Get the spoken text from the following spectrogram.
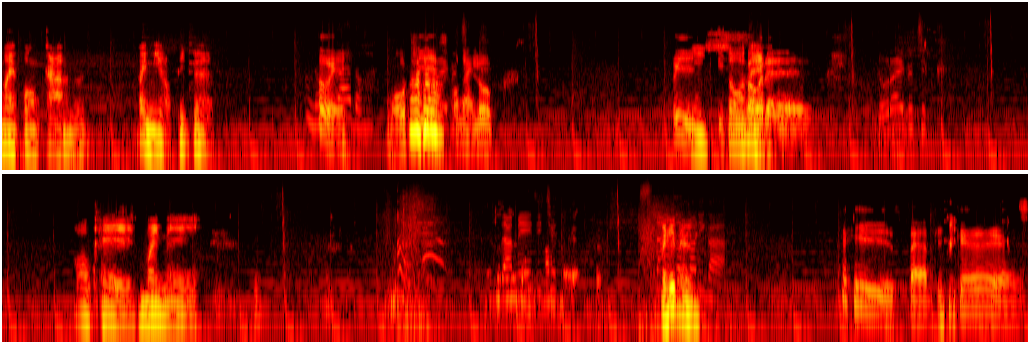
ไม่ป้องกันไม่มีหรอกพิกเกอร์เฮ้ยโมทีโมไหนลูกเฮ้ยโซเดโอเค ไม่มีไปที่หนึ่งสแตนพิกเกอร์ส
